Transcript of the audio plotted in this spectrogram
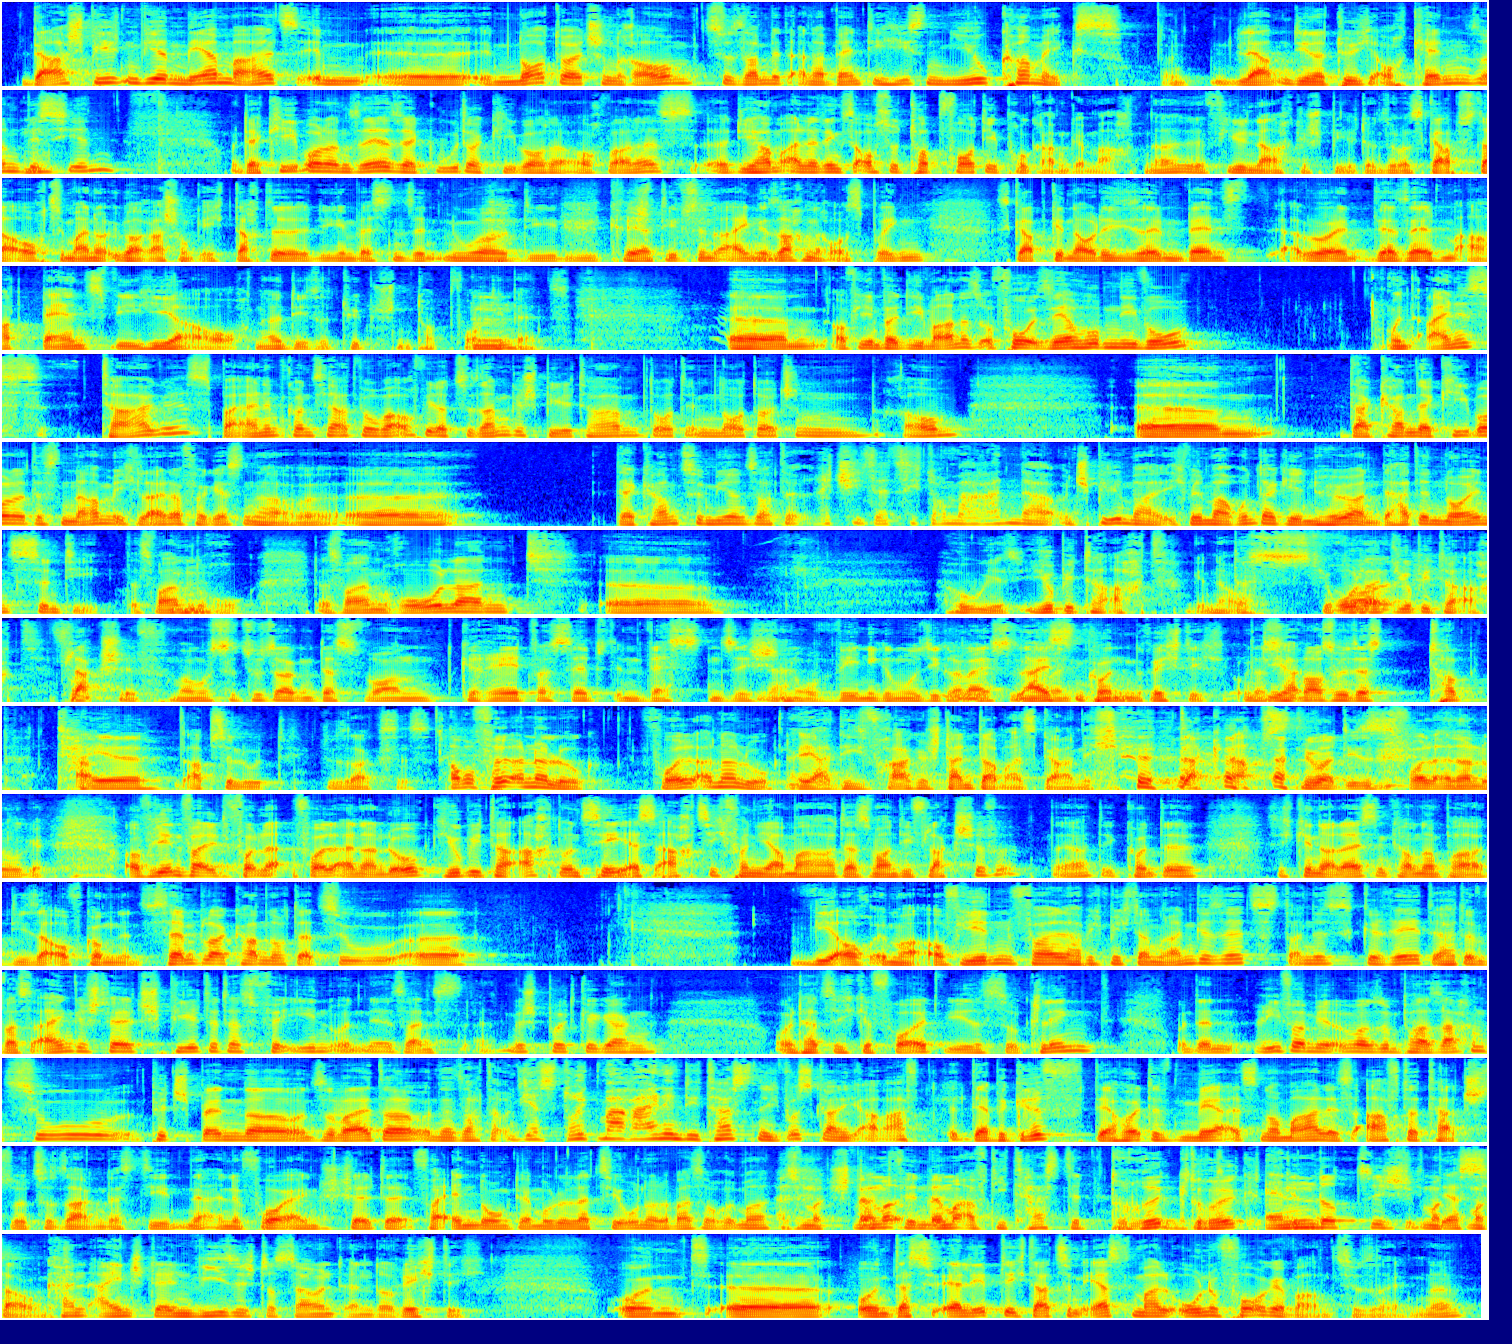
da spielten wir mehrmals im, äh, im norddeutschen Raum zusammen mit einer Band, die hießen New Comics. Und lernten die natürlich auch kennen so ein mhm. bisschen. Mhm. Und der Keyboarder, ein sehr, sehr guter Keyboarder auch war das. Äh, die haben allerdings auch so Top 40 Programm gemacht, ne? viel nachgespielt und sowas. Gab es da auch zu meiner Überraschung. Ich dachte, die im Westen sind nur die, die kreativ sind, eigene Sachen rausbringen. Es gab genau dieselben Bands oder derselben Art Bands wie hier auch, ne? diese typischen Top 40 mhm. Bands. Ähm, auf jeden Fall, die waren es auf sehr hohem Niveau. Und eines Tages bei einem Konzert, wo wir auch wieder zusammengespielt haben, dort im norddeutschen Raum, ähm, da kam der Keyboarder, dessen Namen ich leider vergessen habe, äh, der kam zu mir und sagte, Richie, setz dich doch mal ran da und spiel mal, ich will mal runtergehen hören. Der hatte einen neuen Synthi. Das war ein, mhm. das war ein Roland, äh, Oh, jetzt Jupiter 8, genau. Das Roland Jupiter 8, Flaggschiff. Man muss dazu sagen, das war ein Gerät, was selbst im Westen sich ja. nur wenige Musiker leisten, leisten konnten. richtig. Und das war so das Top-Teil. Absolut, du sagst es. Aber voll analog. Voll analog. Naja, die Frage stand damals gar nicht. da gab es nur dieses voll analoge. Auf jeden Fall voll, voll analog. Jupiter 8 und CS80 von Yamaha, das waren die Flaggschiffe. Ja, die konnte sich Kinder leisten, kamen noch ein paar dieser aufkommenden Sampler kamen noch dazu. Äh, wie auch immer. Auf jeden Fall habe ich mich dann rangesetzt an das Gerät. Er hatte was eingestellt, spielte das für ihn und er ist ans, Mischpult gegangen und hat sich gefreut, wie das so klingt. Und dann rief er mir immer so ein paar Sachen zu, Pitchbänder und so weiter. Und dann sagte er, und jetzt drück mal rein in die Tasten. Ich wusste gar nicht, aber der Begriff, der heute mehr als normal ist, Aftertouch sozusagen, dass die eine voreingestellte Veränderung der Modulation oder was auch immer also man, wenn, man, wenn man auf die Taste drückt, drückt ändert sich, man, man kann einstellen, wie sich der Sound ändert. Richtig. Und, äh, und das erlebte ich da zum ersten Mal, ohne vorgewarnt zu sein. Ne?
